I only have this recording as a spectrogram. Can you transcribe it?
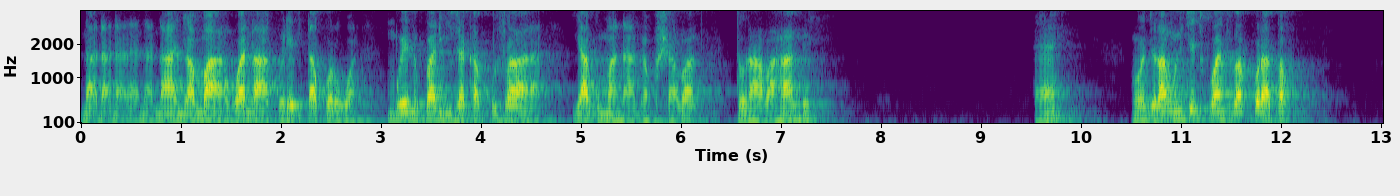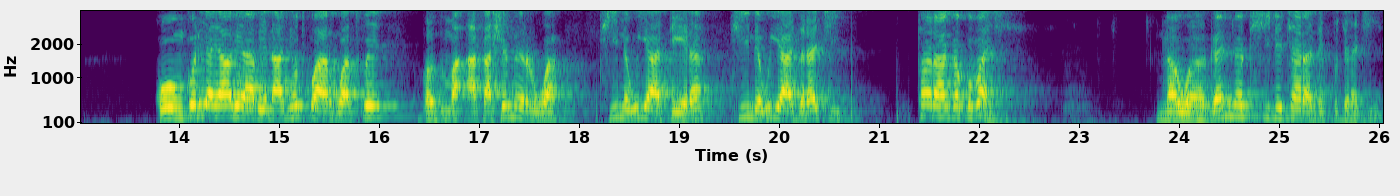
na- na- na- na- nanywa amarwa nakora ebitakorwa mbwenu kwarija akakujwara yaguma nagakushaba torabahambe eh? Mwogera ngo nicyo kikubanza uza kukurataho konkoriya yabe yabe nanyo twarwa twe bazuma akashemererwa tine wiyatera tine wiyadira ki taraga kubanje nawaganywa tine cyaraze kugira ki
